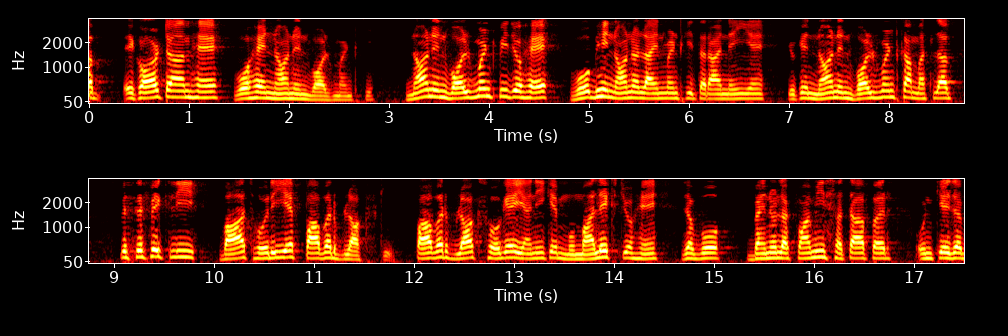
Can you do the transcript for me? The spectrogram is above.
اب ایک اور ٹرم ہے وہ ہے نان انوالومنٹ کی نان انوالومنٹ بھی جو ہے وہ بھی نان الائنمنٹ کی طرح نہیں ہے کیونکہ نان انوالومنٹ کا مطلب اسپیسیفکلی بات ہو رہی ہے پاور بلاکس کی پاور بلاکس ہو گئے یعنی کہ ممالک جو ہیں جب وہ بین الاقوامی سطح پر ان کے جب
